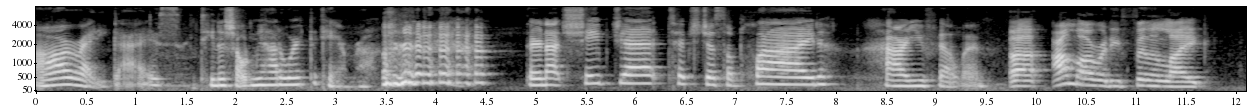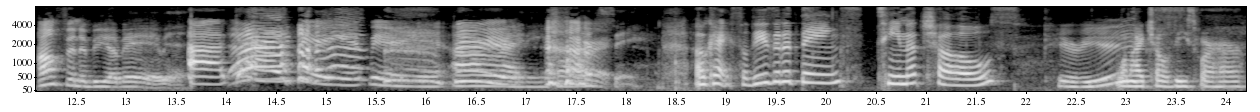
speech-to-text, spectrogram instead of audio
Alrighty, guys. Tina showed me how to work the camera. They're not shaped yet. Tips just applied. How are you feeling? Uh, I'm already feeling like I'm finna be a baby. Okay, period, period. Alrighty, so let's Alright. see. Okay, so these are the things Tina chose Period. when I chose these for her.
